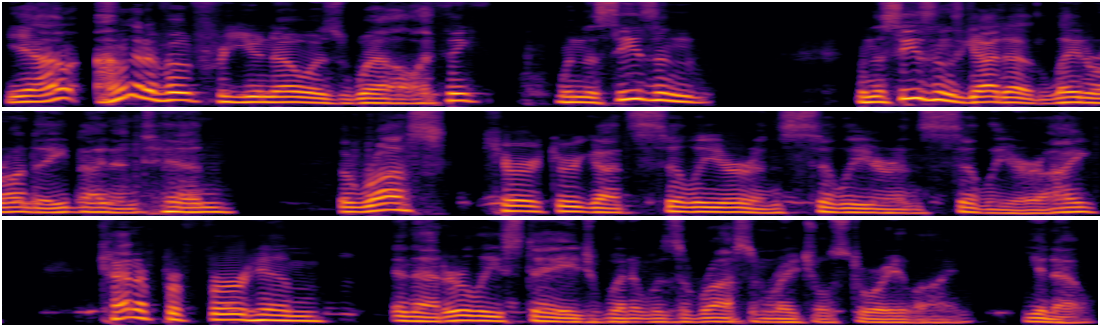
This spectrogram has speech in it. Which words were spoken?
Yeah, I'm, I'm going to vote for you know as well. I think when the season when the seasons got uh, later on to eight, nine, and ten, the Ross character got sillier and sillier and sillier. I kind of prefer him in that early stage when it was a Ross and Rachel storyline. You know,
